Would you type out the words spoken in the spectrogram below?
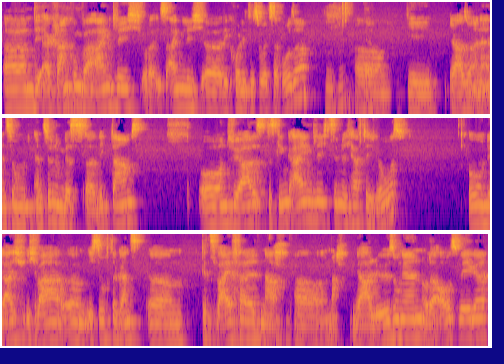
Ähm, die Erkrankung war eigentlich oder ist eigentlich äh, die Colitis ulcerosa, mhm. ähm, die ja so eine Entzündung, Entzündung des äh, Dickdarms. Und ja, das, das ging eigentlich ziemlich heftig los. Und ja, ich, ich war, ähm, ich suchte ganz ähm, gezweifelt nach, äh, nach ja, Lösungen oder Auswege.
